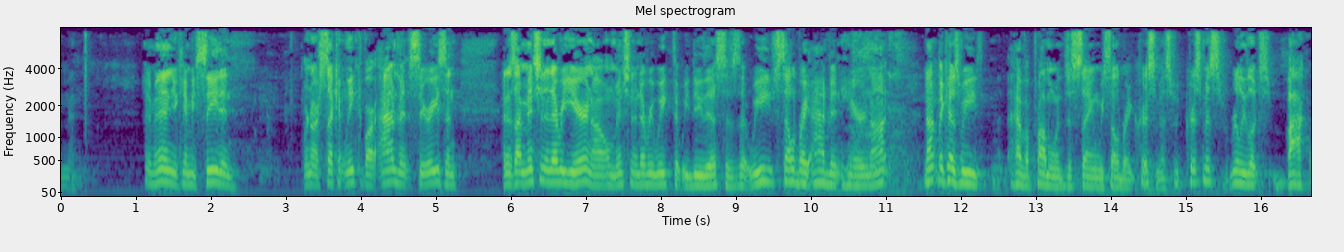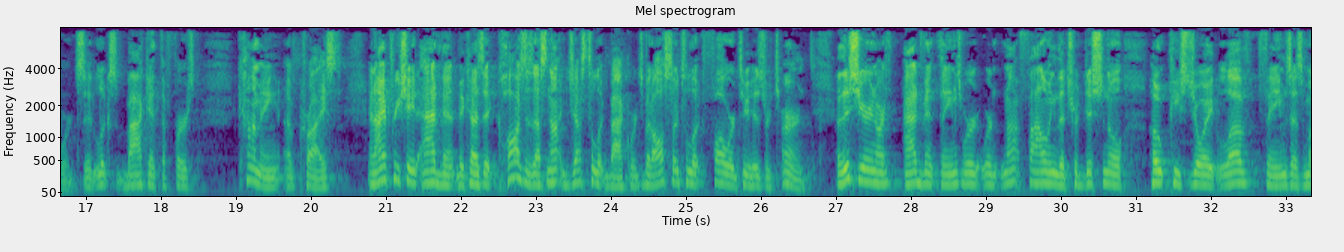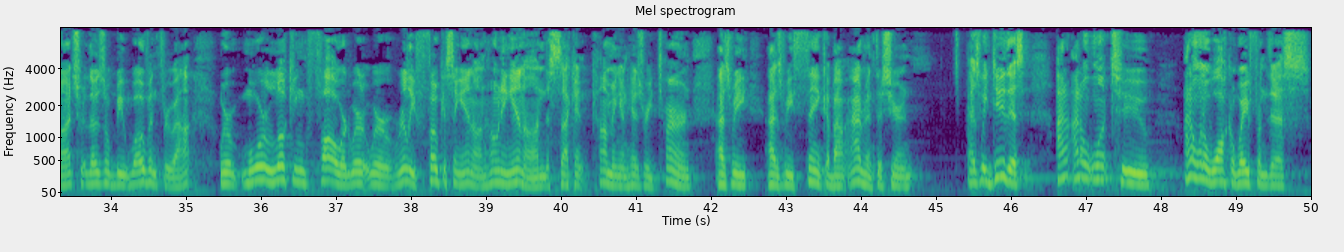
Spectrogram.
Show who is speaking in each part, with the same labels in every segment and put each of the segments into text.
Speaker 1: Amen. Amen. You can be seated. We're in our second week of our Advent series, and and as I mention it every year, and I'll mention it every week that we do this, is that we celebrate Advent here not not because we have a problem with just saying we celebrate Christmas. Christmas really looks backwards. It looks back at the first coming of Christ. And I appreciate Advent because it causes us not just to look backwards, but also to look forward to His return. Now, this year in our Advent themes, we're, we're not following the traditional hope, peace, joy, love themes as much. Those will be woven throughout. We're more looking forward. We're, we're really focusing in on, honing in on the second coming and His return as we, as we think about Advent this year. And as we do this, I, I don't want to, I don't want to walk away from this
